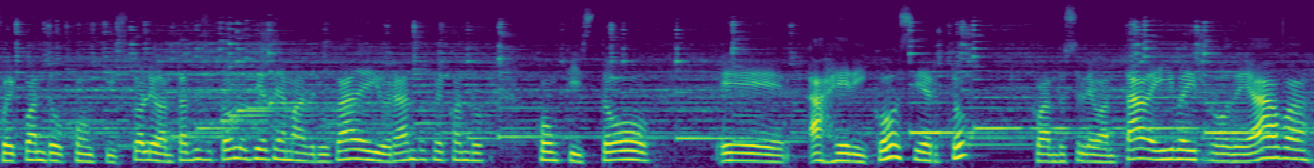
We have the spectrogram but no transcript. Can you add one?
Fue cuando conquistó, levantándose todos los días de madrugada y orando, fue cuando conquistó eh, a Jericó, ¿cierto? Cuando se levantaba, iba y rodeaba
